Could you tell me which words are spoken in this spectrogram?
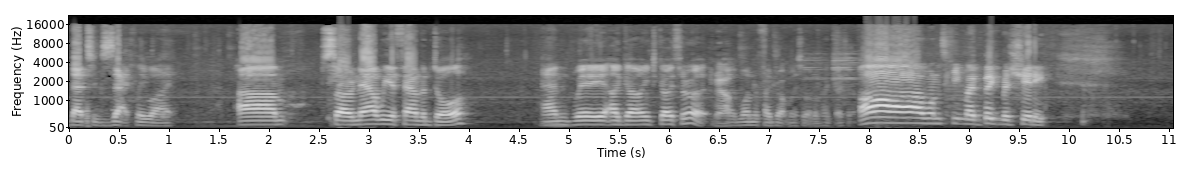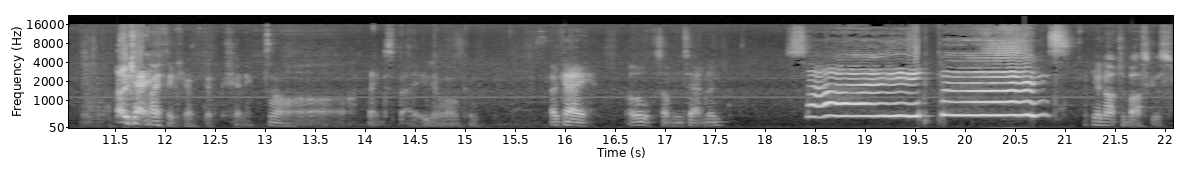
that's exactly why. Um, so now we have found a door, and we are going to go through it. Yeah. I wonder if I drop my sword if I go through. Oh, I wanted to keep my big machete. Okay. I think you have a big machete. Oh, thanks, babe. You're welcome. Okay. Oh, something's happening. Sideburns You're not Tabascus.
